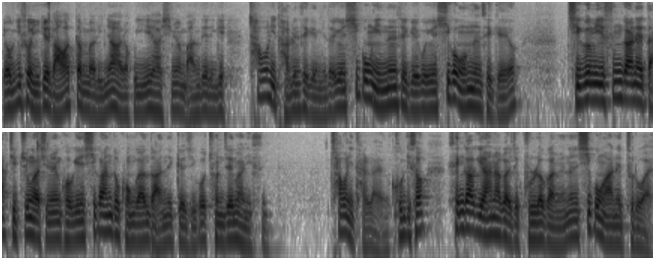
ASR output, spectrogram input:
여기서 이게 나왔단 말이냐라고 이해하시면 안 되는 게 차원이 다른 세계입니다. 이건 시공이 있는 세계고 이건 시공 없는 세계예요. 지금 이 순간에 딱 집중하시면 거긴 시간도 공간도 안 느껴지고 존재만 있습니다. 차원이 달라요. 거기서 생각이 하나가 이제 굴러가면은 시공 안에 들어와요.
